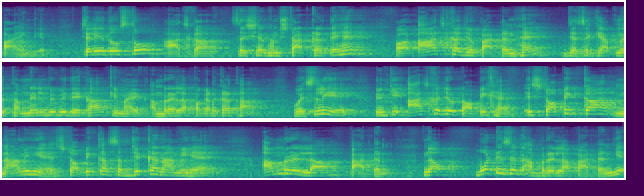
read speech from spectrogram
पाएँगे। चलिए दोस्तों आज का सेशन हम स्टार्ट करते हैं और आज का जो पैटर्न है जैसे कि आपने थंबनेल भी, भी देखा कि मैं एक अम्ब्रेला पकड़कर था वो इसलिए क्योंकि आज का जो टॉपिक है इस टॉपिक का नाम ही है इस टॉपिक का सब्जेक्ट का नाम ही है umbrella pattern now what is an umbrella pattern ये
